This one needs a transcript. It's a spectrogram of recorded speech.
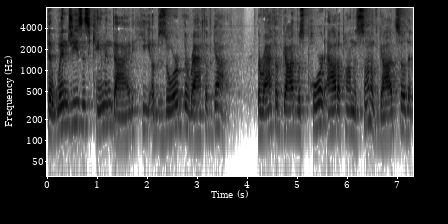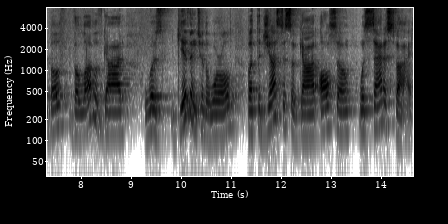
That when Jesus came and died, he absorbed the wrath of God. The wrath of God was poured out upon the Son of God so that both the love of God was given to the world, but the justice of God also was satisfied.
